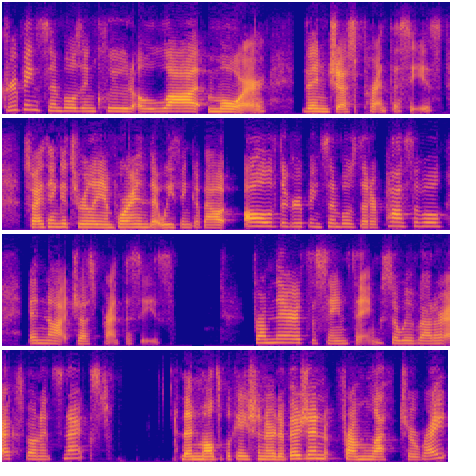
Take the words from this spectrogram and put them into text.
grouping symbols include a lot more than just parentheses. So I think it's really important that we think about all of the grouping symbols that are possible and not just parentheses. From there, it's the same thing. So we've got our exponents next, then multiplication or division from left to right,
